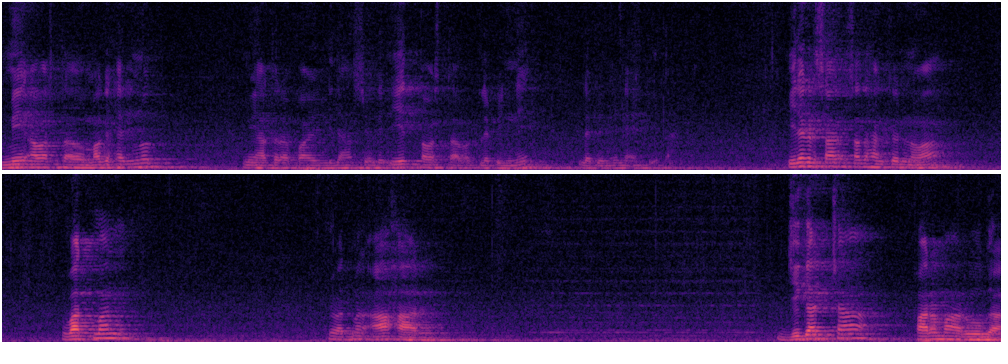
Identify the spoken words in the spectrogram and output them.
මේ අවස්ථාව මග හැරුණොත් මේ හතර අපායෙන් නිදහස් වෙන්න ඒත් අවස්ථාවක් ලැබෙන්නේ ලැබෙන්නේ නැහැ කියලා. ඊළඟට සඳහන් කරනවා වත්මන් වත්මන් ආහාර jigaccha parama roga.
